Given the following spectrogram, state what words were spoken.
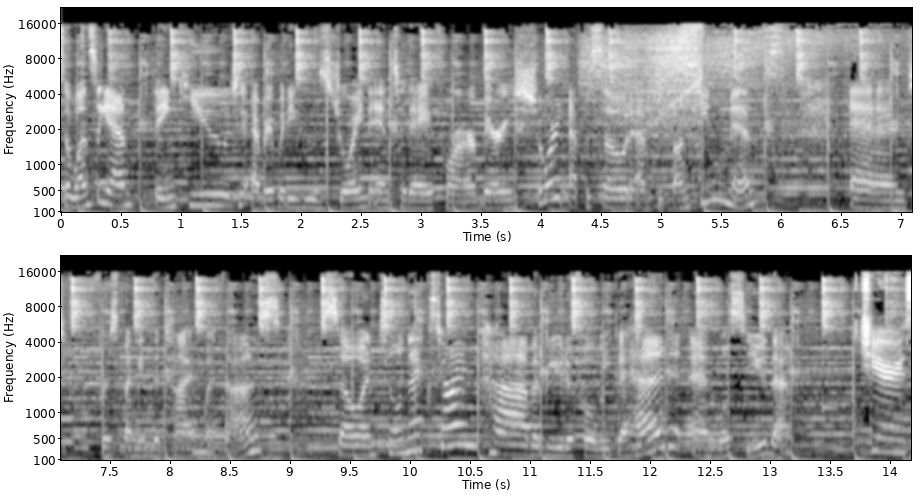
So once again thank you to everybody who's joined in today for our very short episode of debunking myths and for spending the time with us. So until next time, have a beautiful week ahead, and we'll see you then. Cheers.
